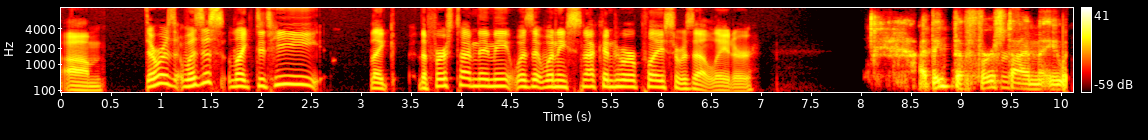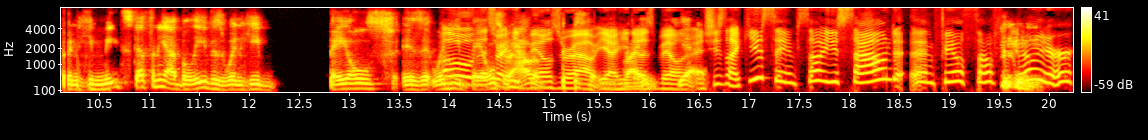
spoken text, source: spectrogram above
Um there was was this like did he like the first time they meet was it when he snuck into her place or was that later? I think the first First- time it- when he meets Stephanie, I believe, is when he bails. Is it when oh, he bails that's her right. out? He of bails her out. Yeah, he right? does bail. Yeah. And she's like, "You seem so, you sound and feel so familiar,"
